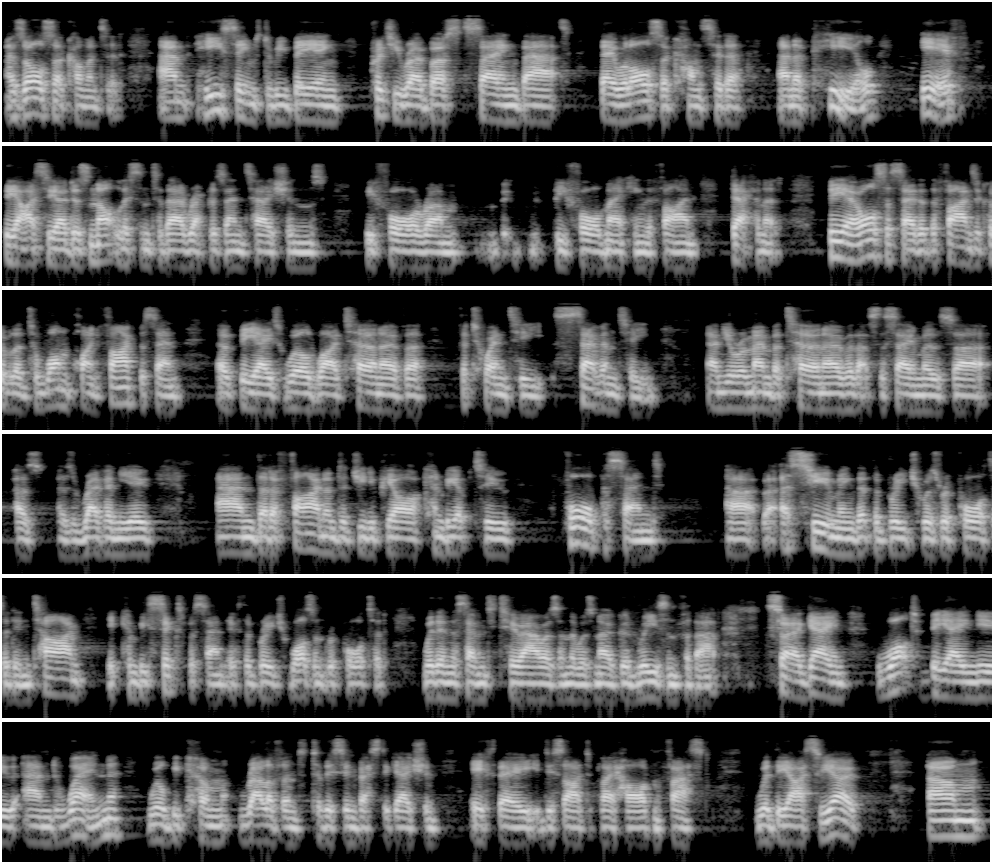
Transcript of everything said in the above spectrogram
has also commented. And he seems to be being pretty robust, saying that they will also consider an appeal if the ICO does not listen to their representations before um, b- before making the fine definite. BA also say that the fine is equivalent to 1.5% of BA's worldwide turnover for 2017. And you'll remember turnover, that's the same as, uh, as, as revenue, and that a fine under GDPR can be up to 4%, uh, assuming that the breach was reported in time. It can be 6% if the breach wasn't reported within the 72 hours and there was no good reason for that. So, again, what BA knew and when will become relevant to this investigation if they decide to play hard and fast with the ICO. Um,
